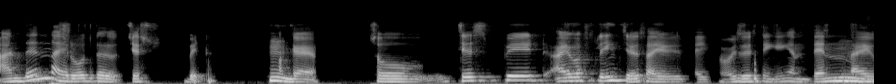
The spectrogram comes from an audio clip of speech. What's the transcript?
And then i wrote the chess bit. Hmm. okay. So chess bit i was playing chess. I, I was just thinking. And then Hmm. i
